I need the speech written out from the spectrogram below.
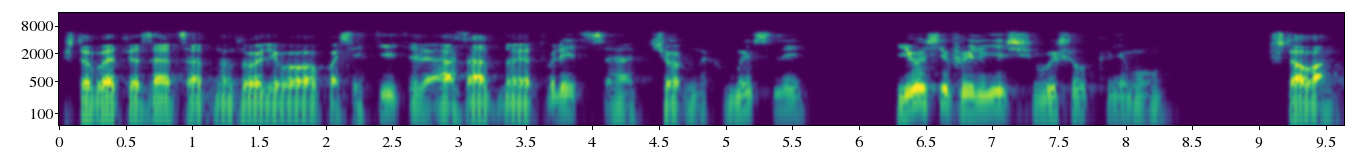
Чтобы отвязаться от назойливого посетителя, а заодно и отвлечься от черных мыслей, Иосиф Ильич вышел к нему. — Что вам?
